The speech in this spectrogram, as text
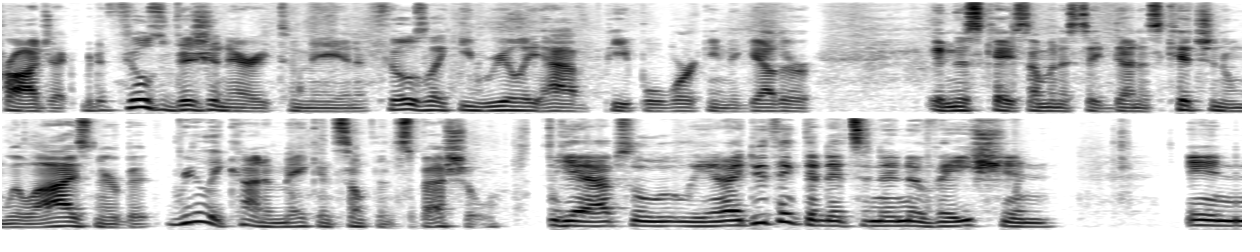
project, but it feels visionary to me, and it feels like you really have people working together. In this case, I'm going to say Denis Kitchen and Will Eisner, but really kind of making something special. Yeah, absolutely. And I do think that it's an innovation in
